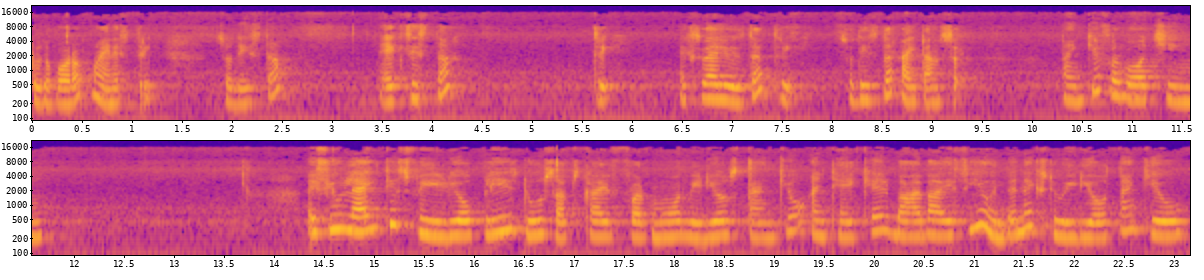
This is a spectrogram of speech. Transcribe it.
to the power of minus 3 so this is the x is the 3 x value is the 3 so this is the right answer. Thank you for watching. If you like this video please do subscribe for more videos. Thank you and take care. Bye bye see you in the next video. Thank you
